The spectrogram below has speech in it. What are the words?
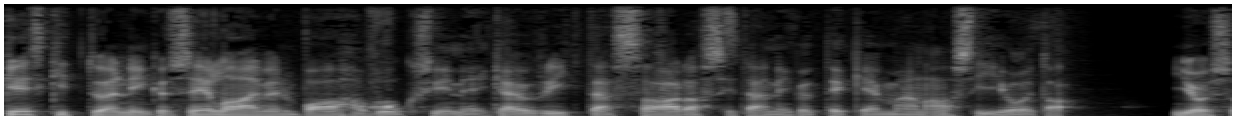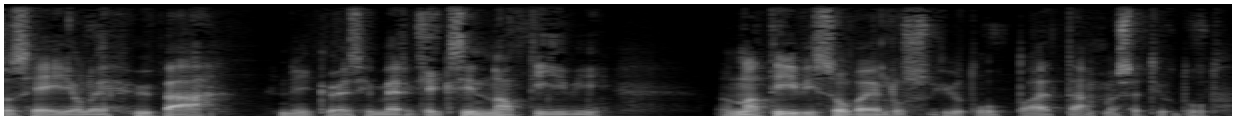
keskittyä niin selaimen vahvuuksiin eikä yrittää saada sitä niin tekemään asioita, joissa se ei ole hyvä, niin esimerkiksi natiivi, natiivisovellusjutut tai tämmöiset jutut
